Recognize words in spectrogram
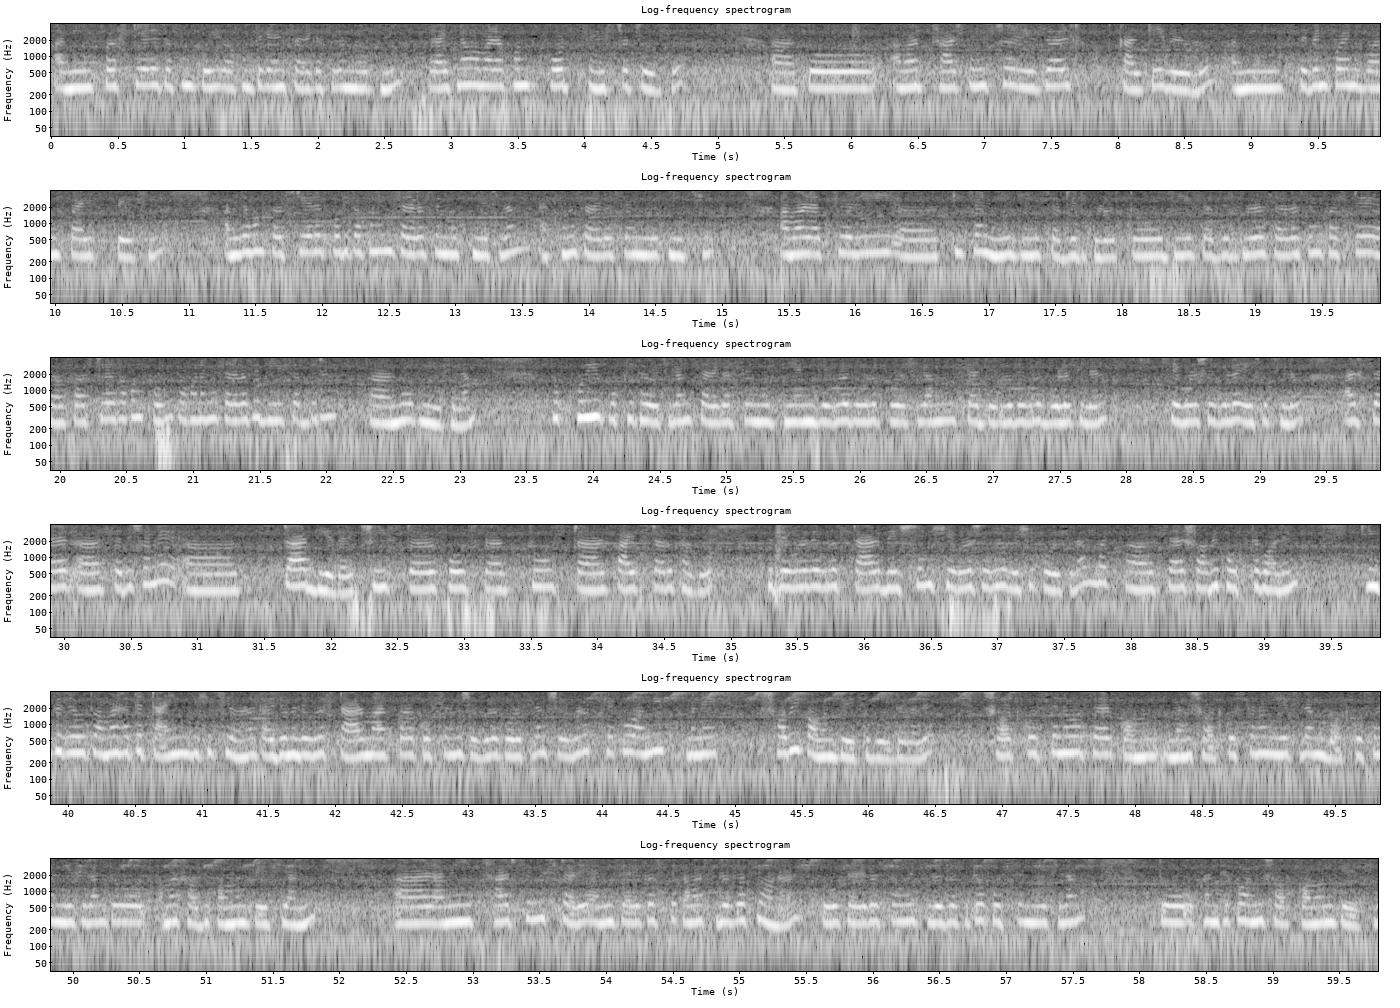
আমি ফার্স্ট ইয়ারে যখন পড়ি, তখন থেকে আমি স্যারের কাছ নোট নিই। রাইট নাও আমার এখন ফোর্থ সেমিস্টার চলছে। তো আমার থার্ড সেমিস্টার রেজাল্ট কালকেই বেরোলো। আমি সেভেন পয়েন্ট ওয়ান ফাইভ পেয়েছি। আমি যখন ফার্স্ট ইয়ারে পড়ি, তখন আমি স্যারের কাছে নোট নিয়েছিলাম। এখনও স্যারের কাছে আমি নোট নিচ্ছি। আমার অ্যাকচুয়ালি টিচার নেই জিই সাবজেক্টগুলো তো জিই সাবজেক্টগুলো স্যারের কাছে আমি ফার্স্টে ফার্স্ট ইয়ারে যখন পড়ি, তখন আমি স্যারের কাছে জিই সাবজেক্টের নোট নিয়েছিলাম। তো খুবই উপকৃত হয়েছিলাম স্যারের কাছ থেকে নোট নিয়ে। আমি যেগুলো যেগুলো পড়েছিলাম, স্যার যেগুলো যেগুলো বলেছিলেন, সেগুলো সেগুলো এসেছিল। আর স্যার সাজেশনে স্টার দিয়ে দেয়। Three star four star two star five স্টারও থাকে। তো যেগুলো যেগুলো স্টার বেশি, আমি সেগুলো সেগুলো বেশি পড়েছিলাম। বাট স্যার সবই করতে বলেন। কিন্তু যেহেতু আমার হাতে টাইম বেশি ছিল না, তাই জন্য যেগুলো স্টার মার্ক করা কোশ্চেন আমি সেগুলো করেছিলাম। সেগুলোর থেকেও আমি মানে সবই কমন পেয়েছি বলতে গেলে। শর্ট কোশ্চেনও স্যার কমন মানে শর্ট কোশ্চেনও নিয়েছিলাম ডট কোশ্চেনও নিয়েছিলাম, তো আমার সবই কমন পেয়েছি আমি। আর আমি থার্ড সেমিস্টারে আমি স্যারের কাছ থেকে আমার ফিলোসফি অনার্স তো স্যারের কাছ থেকে আমি ফিলোসফিতেও কোশ্চেন নিয়েছিলাম, তো ওখান থেকেও আমি সব কমন পেয়েছি।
